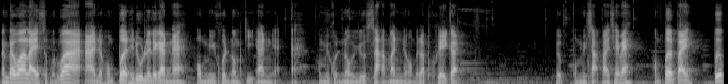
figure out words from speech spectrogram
นั่นแปลว่าอะไร สมมติว่าอ่าเดี๋ยวผมเปิดให้ดูเลยแล้วกันนะ ผมมีขวดนมกี่อันเนี่ยอะผมมีขวดนมอยู่สามอันเดี๋ยวผมไปรับเควสก่อนปึ๊บผมมีสามอันใช่ไหม ผมเปิดไปปึ๊บ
